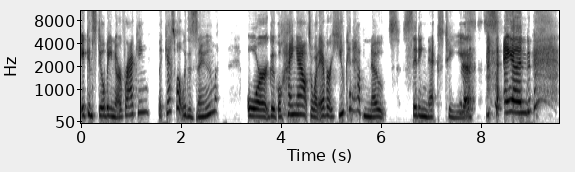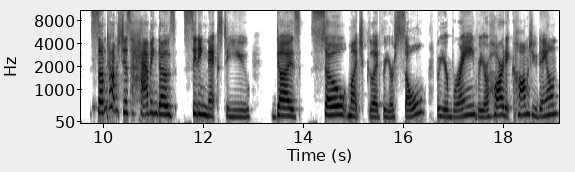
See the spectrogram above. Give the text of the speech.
it can still be nerve wracking. But guess what? With Zoom or Google Hangouts or whatever, you can have notes sitting next to you. Yes. and sometimes just having those sitting next to you does so much good for your soul, for your brain, for your heart. It calms you down.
